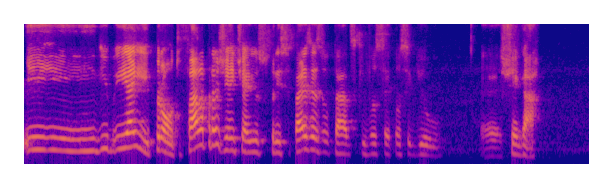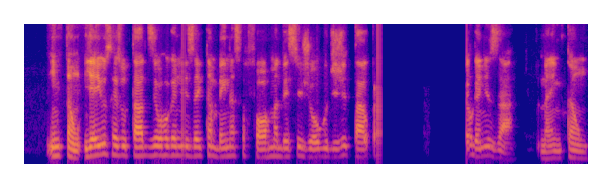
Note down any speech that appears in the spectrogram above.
e, e, e, aí, pronto, fala pra gente aí os principais resultados que você conseguiu é, chegar. Então, e aí os resultados eu organizei também nessa forma desse jogo digital para organizar, né? Então,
